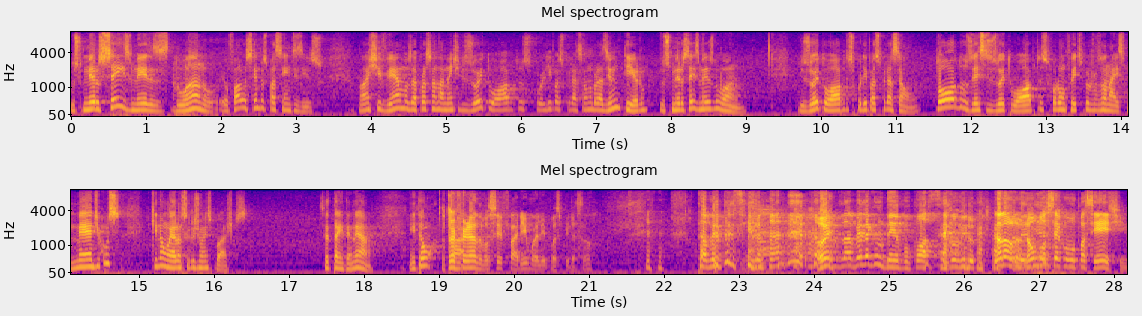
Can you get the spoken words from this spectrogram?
nos primeiros seis meses do ano, eu falo sempre aos pacientes isso. Nós tivemos aproximadamente 18 óbitos por lipoaspiração no Brasil inteiro, nos primeiros seis meses do ano. 18 óbitos por lipoaspiração. Todos esses 18 óbitos foram feitos por profissionais médicos que não eram cirurgiões plásticos. Você está entendendo? Então, Doutor a- Fernando, você faria uma lipoaspiração? Talvez precise, né? Oi? Talvez daqui a um tempo possa ser resolvido. Não, não, não, não você como paciente,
